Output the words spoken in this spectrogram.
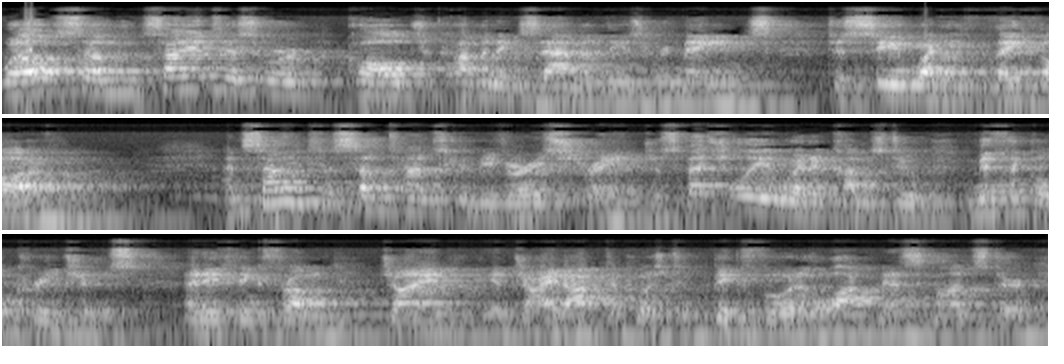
Well, some scientists were called to come and examine these remains to see what they thought of them. And scientists sometimes can be very strange, especially when it comes to mythical creatures. Anything from giant, giant octopus to Bigfoot or the Loch Ness Monster.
